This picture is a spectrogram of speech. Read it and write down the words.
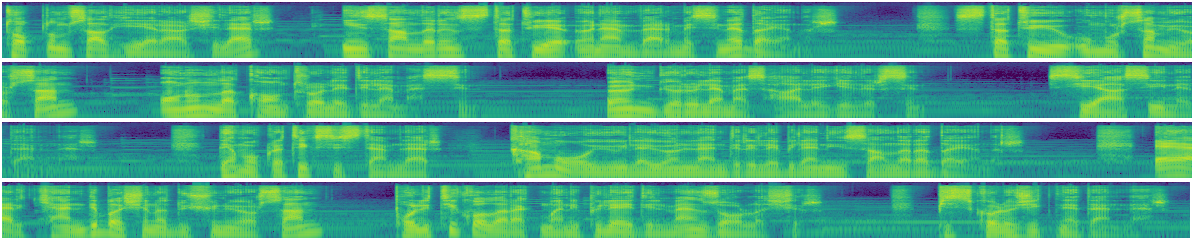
Toplumsal hiyerarşiler insanların statüye önem vermesine dayanır. Statüyü umursamıyorsan onunla kontrol edilemezsin. Öngörülemez hale gelirsin. Siyasi nedenler. Demokratik sistemler kamuoyuyla yönlendirilebilen insanlara dayanır. Eğer kendi başına düşünüyorsan politik olarak manipüle edilmen zorlaşır. Psikolojik nedenler.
